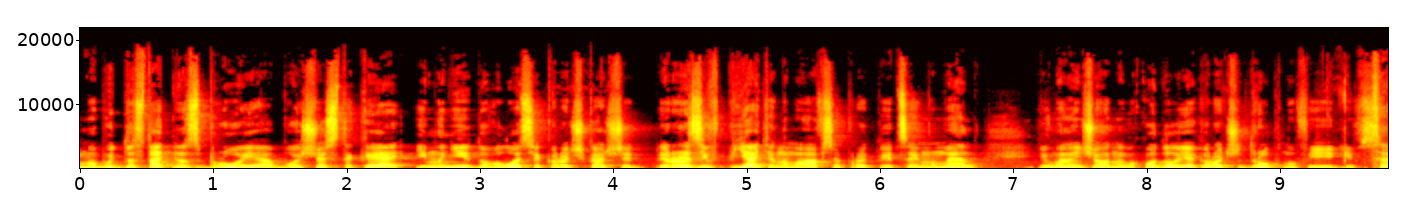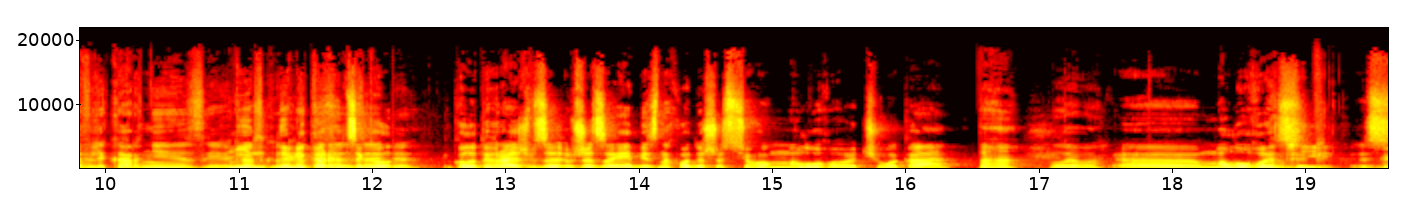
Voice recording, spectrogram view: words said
Мабуть, достатньо зброї або щось таке, і мені довелося, коротше кажучи, разів п'ять я намагався пройти цей момент, і в мене нічого не виходило. Я коротше дропнув і, і все. Це в лікарні з Ні, не в лікарні, це коли- Коли ти граєш вже, за Ебі, знаходиш ось цього малого чувака, Ага, Лева. е, малого з, з,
